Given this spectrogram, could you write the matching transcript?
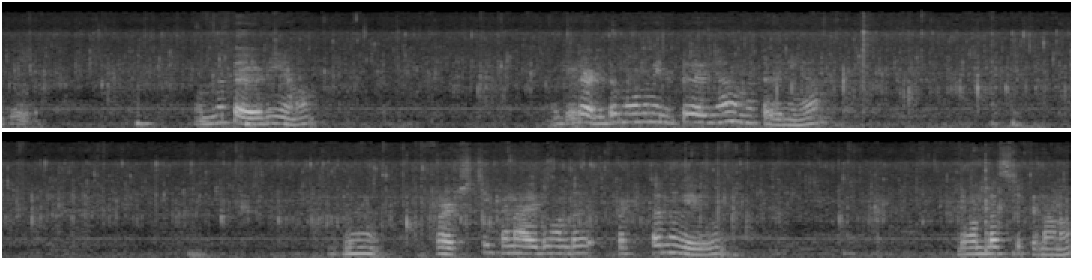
ഇത് ഒന്ന് ടേൺ ചെയ്യണം. ഒരു രണ്ട് മൂന്ന് മിനിറ്റ് കഴിഞ്ഞാൽ ഒന്ന് ടേൺ ചെയ്യാം. ഇത് ഫ്രഷ് ചിക്കൻ ആയതുകൊണ്ട് പെട്ടെന്ന് വേവും. ബോൺലെസ് ചിക്കനാണ്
